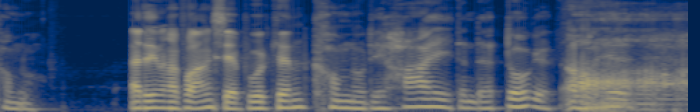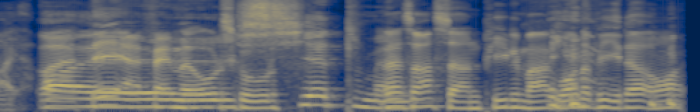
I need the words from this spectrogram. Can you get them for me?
Kom nu. Er det en reference, jeg burde kende? Kom nu, det er Harry, den der dukke. Åh, oh, det er fandme old school. Shit, man. Hvad så, Søren Pilemark wannabe derovre?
